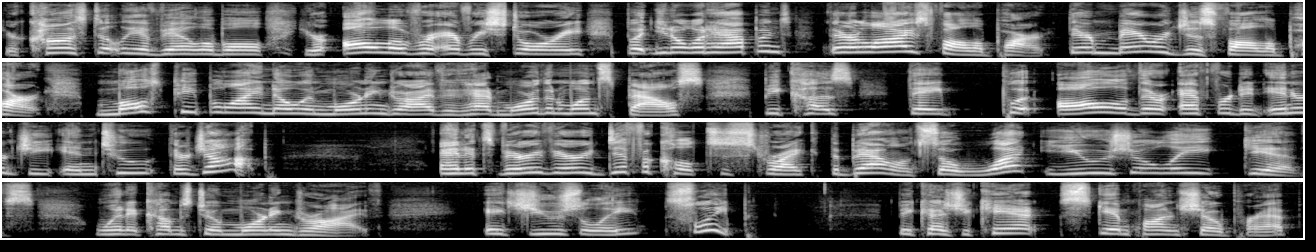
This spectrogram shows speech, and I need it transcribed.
you're constantly available, you're all over every story. But you know what happens? Their lives fall apart, their marriages fall apart. Most people I know in Morning Drive have had more than one spouse because they put all of their effort and energy into their job. And it's very, very difficult to strike the balance. So, what usually gives when it comes to a morning drive? It's usually sleep because you can't skimp on show prep.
